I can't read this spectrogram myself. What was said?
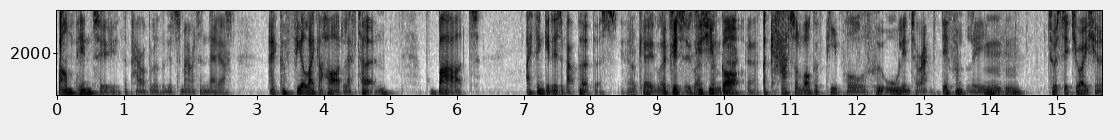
bump into the parable of the good samaritan next and it can feel like a hard left turn but i think it is about purpose Okay, let's, because because you've got that. a catalog of people who all interact differently Mm-hmm. to a situation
